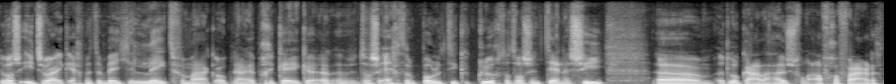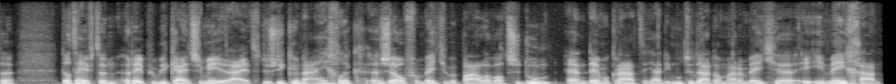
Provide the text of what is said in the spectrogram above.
er was iets waar ik echt met een beetje leedvermaak ook naar heb gekeken. Eh, het was echt een politieke klucht. Dat was in Tennessee, Ehm, het lokale huis van afgevaardigden. Dat heeft een republikeinse meerderheid. Dus die kunnen eigenlijk eh, zelf een beetje bepalen wat ze doen. En democraten, ja, die moeten daar dan maar een beetje in, in meegaan.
